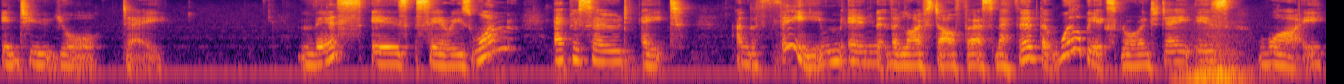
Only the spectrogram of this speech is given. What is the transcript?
into your day. This is Series 1, Episode 8 and the theme in the Lifestyle First method that we'll be exploring today is Y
